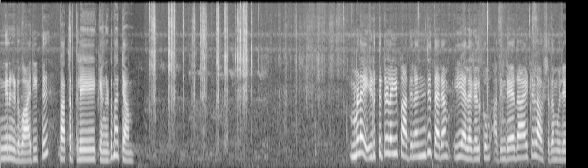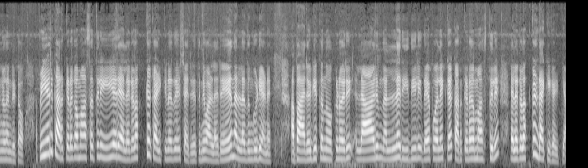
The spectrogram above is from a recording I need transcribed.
ഇങ്ങനെ അങ്ങോട്ട് വാരിയിട്ട് പാത്രത്തിലേക്ക് അങ്ങോട്ട് മാറ്റാം. നമ്മളെ എടുത്തിട്ടുള്ള ഈ പതിനഞ്ച് തരം ഈ ഇലകൾക്കും അതിന്റേതായിട്ടുള്ള ഔഷധ മൂല്യങ്ങളുണ്ട് കേട്ടോ അപ്പോൾ ഈ ഒരു കർക്കിടക മാസത്തിൽ ഈ ഒരു ഇലകളൊക്കെ കഴിക്കുന്നത് ശരീരത്തിന് വളരെ നല്ലതും കൂടിയാണ്. അപ്പോൾ ആരോഗ്യമൊക്കെ നോക്കുന്നവർ എല്ലാവരും നല്ല രീതിയിൽ ഇതേപോലെയൊക്കെ കർക്കിടക മാസത്തിൽ ഇലകളൊക്കെ ഉണ്ടാക്കി കഴിക്കുക.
